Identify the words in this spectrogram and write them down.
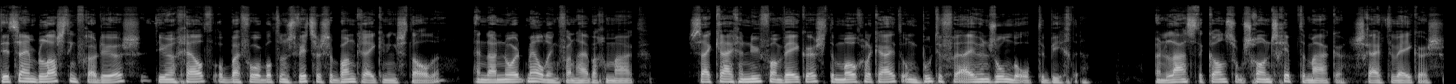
Dit zijn belastingfraudeurs die hun geld op bijvoorbeeld een Zwitserse bankrekening stalden en daar nooit melding van hebben gemaakt. Zij krijgen nu van Wekers de mogelijkheid om boetevrij hun zonde op te biechten. Een laatste kans om schoon schip te maken, schrijft Wekers.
